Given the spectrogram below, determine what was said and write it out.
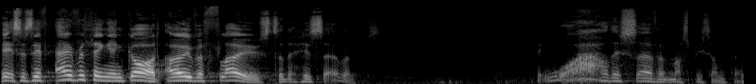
It's as if everything in God overflows to the, his servant. Think, wow, this servant must be something.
